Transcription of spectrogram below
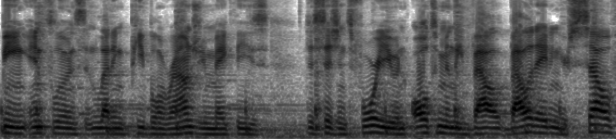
being influenced and letting people around you make these decisions for you, and ultimately val- validating yourself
